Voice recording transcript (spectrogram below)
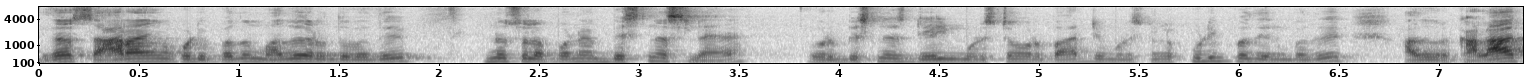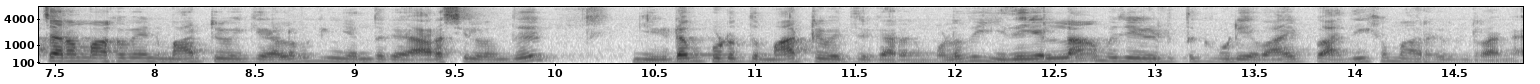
ஏதோ சாராயம் குடிப்பதும் மது அருந்துவது. இன்னும் சொல்ல போனால் பிஸ்னஸில் ஒரு பிஸ்னஸ் டீல் முடிச்சிட்டோம் ஒரு பார்ட்டி முடிச்சிட்டோம் குடிப்பது என்பது அது ஒரு கலாச்சாரமாகவே மாற்றி வைக்கிற அளவுக்கு இங்கே எந்த அரசியல் வந்து இங்கே இடம் கொடுத்து மாற்றி வைத்திருக்காருங்க பொழுது இதையெல்லாம் விஜய் எடுத்துக்கக்கூடிய வாய்ப்பு அதிகமாக இருக்குன்றாங்க.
